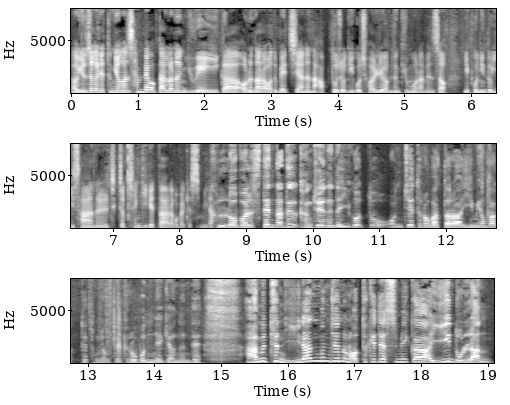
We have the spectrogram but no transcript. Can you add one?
어, 윤석열 대통령은 300억 달러는 UAE가 어느 나라와도 맺지 않은 압도적이고 전례 없는 규모라면서 이 본인도 이 사안을 직접 챙기겠다라고 밝혔습니다. global standard 강조했는데 이것도 언제 들어봤더라 이명박 대통령 때 들어본 얘기였는데 아무튼 이란 문제는 어떻게 됐습니까? 이 논란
